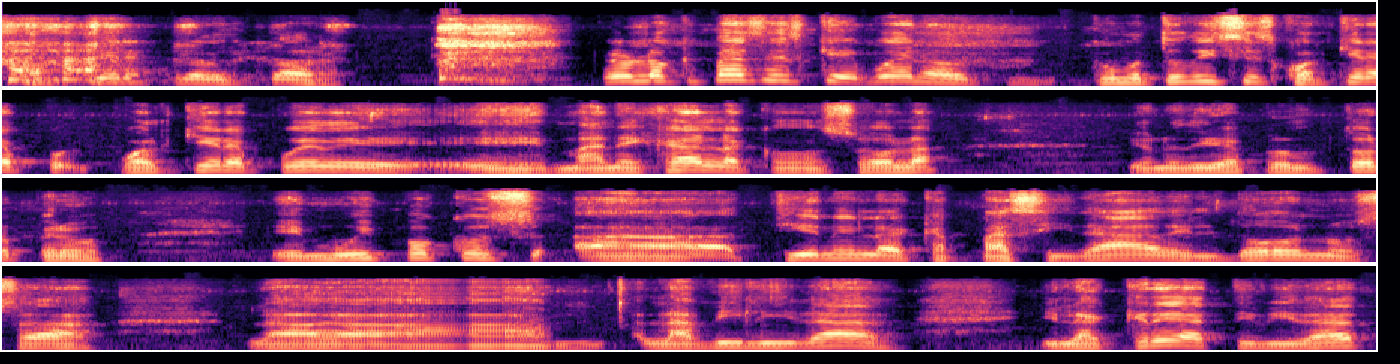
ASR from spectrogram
cualquier productor. Pero lo que pasa es que, bueno, como tú dices, cualquiera, cualquiera puede eh, manejar la consola, yo no diría productor, pero eh, muy pocos ah, tienen la capacidad, el don, o sea, la, habilidad y la creatividad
